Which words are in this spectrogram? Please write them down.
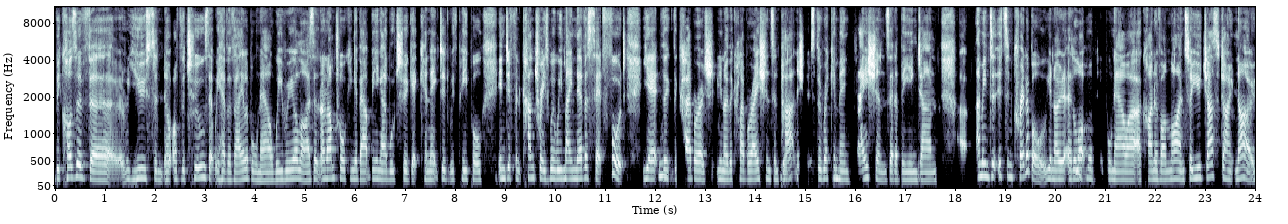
because of the use and uh, of the tools that we have available now, we realize and I'm talking about being able to get connected with people in different countries where we may never set foot, yet mm. the, the collaboration, you know, the collaborations and partnerships, yeah. the recommendations that are being done. I mean, it's incredible. You know, a lot hmm. more people now are, are, kind of online. So you just don't know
